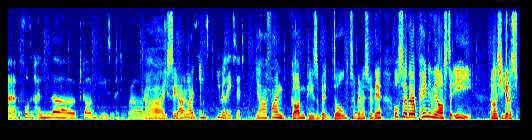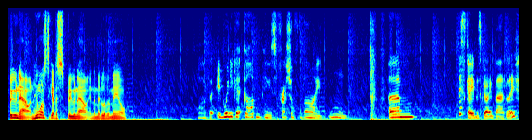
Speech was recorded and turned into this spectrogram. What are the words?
Uh, before then, I loved garden peas and petit pois. Ah, you see, I- I- things pea related. Yeah, I find garden peas a bit dull, to be honest with you. Also, they're a pain in the arse to eat unless you get a spoon out. And who wants to get a spoon out in the middle of a meal? Oh, but when you get garden peas fresh off the vine, mm. um, this game is going badly.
